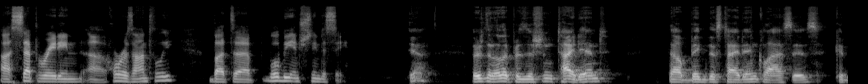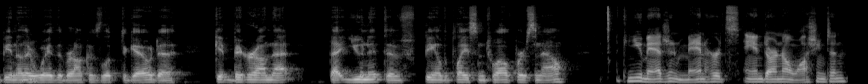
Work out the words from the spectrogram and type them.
Uh, separating uh, horizontally, but uh, will be interesting to see. Yeah, there's another position, tight end. How big this tight end class is could be another mm-hmm. way the Broncos look to go to get bigger on that that unit of being able to play some 12 personnel. Can you imagine Manhertz and Darnell Washington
